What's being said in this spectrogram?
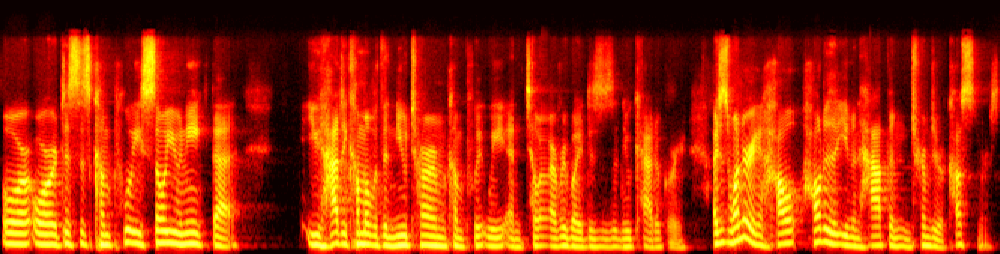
or or this is completely so unique that you had to come up with a new term completely and tell everybody this is a new category. I'm just wondering how how did it even happen in terms of your customers?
